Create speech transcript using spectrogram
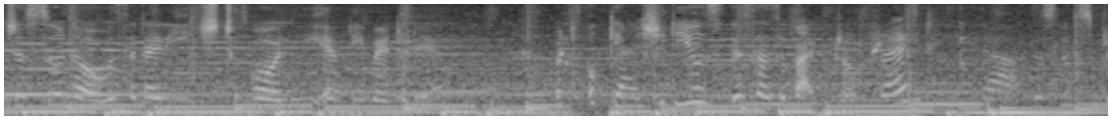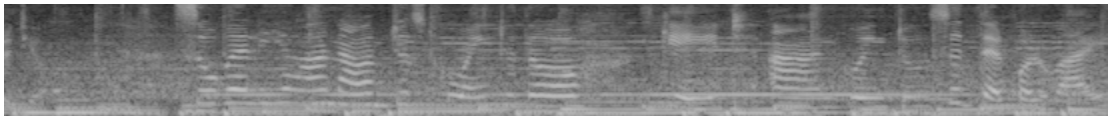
was just so nervous that I reached early everywhere today. But okay, I should use this as a backdrop, right? Yeah, this looks prettier. So well yeah, now I'm just going to the gate and going to sit there for a while.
